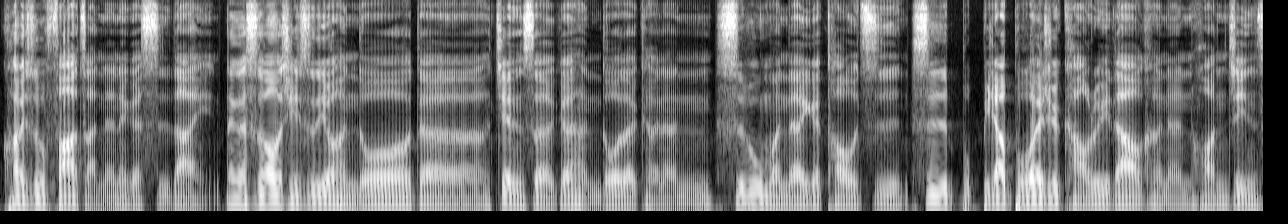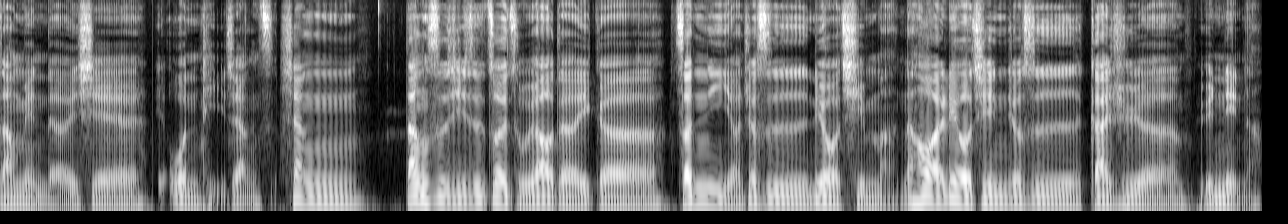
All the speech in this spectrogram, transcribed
快速发展的那个时代，那个时候其实有很多的建设跟很多的可能私部门的一个投资，是不比较不会去考虑到可能环境上面的一些问题，这样子，像。当时其实最主要的一个争议啊，就是六亲嘛。那后来六亲就是盖去了云林啊。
